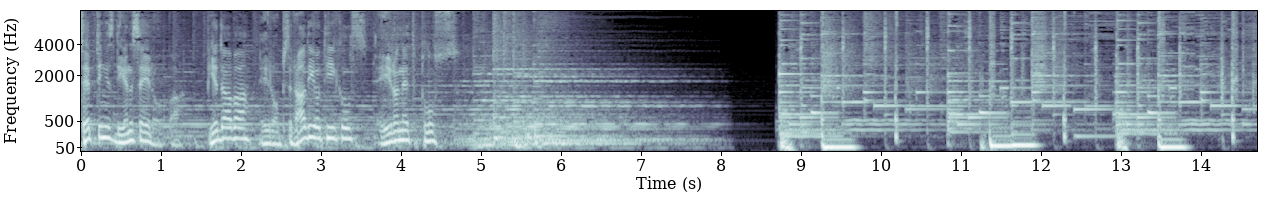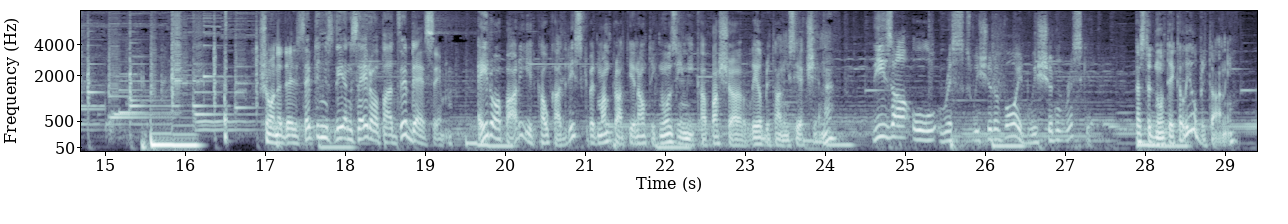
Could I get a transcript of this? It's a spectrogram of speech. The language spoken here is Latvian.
septiņas dienas Eiropā. Piedāvā Eiropas radiotīkls Eironet. Šonadēļ septiņas dienas Eiropā dzirdēsim. Eiropā arī ir kaut kādi riski, bet manuprāt, tie nav tik nozīmīgi kā pašā Lielbritānijas iekšienē. These are all risks we should avoid. We shouldn't risk it. Kas tad notiek ar Lielbritāniju?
